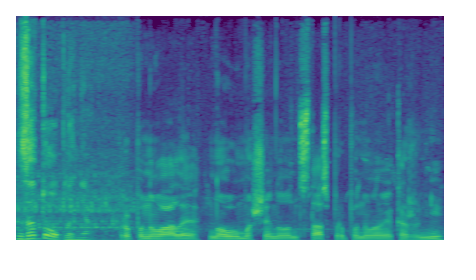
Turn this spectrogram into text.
затоплення. Пропонували нову машину, он Стас пропонував, я кажу ні.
